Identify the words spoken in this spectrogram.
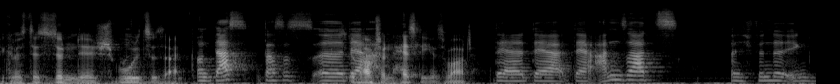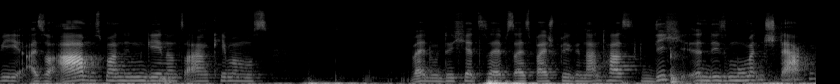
die größte Sünde, schwul zu sein. Und das, das ist, äh, Das ist der, überhaupt schon ein hässliches Wort. der, der, der Ansatz, ich finde irgendwie, also A, muss man hingehen und sagen, okay, man muss, weil du dich jetzt selbst als Beispiel genannt hast, dich in diesem Moment stärken.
